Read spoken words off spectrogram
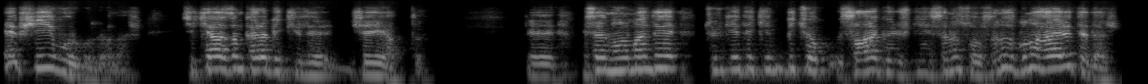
Hep şeyi vurguluyorlar. İşte Kazım Karabekirli şey yaptı. Ee, mesela normalde Türkiye'deki birçok sağ görüşlü insana sorsanız buna hayret eder.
